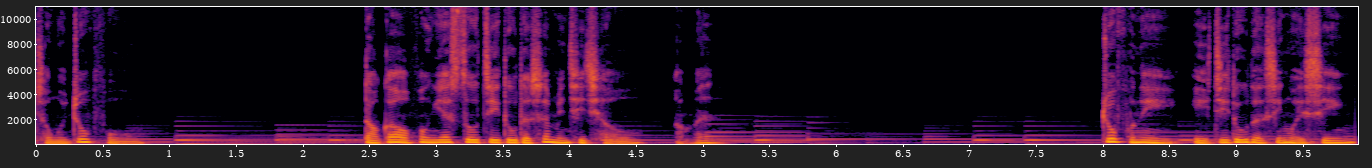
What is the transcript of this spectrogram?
成为祝福。祷告奉耶稣基督的圣名祈求，阿门。祝福你以基督的心为心，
